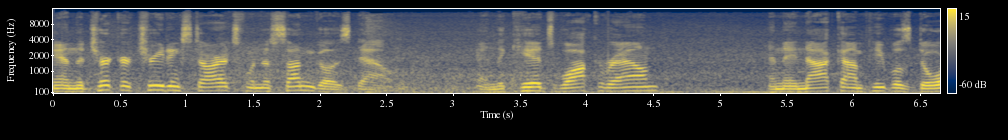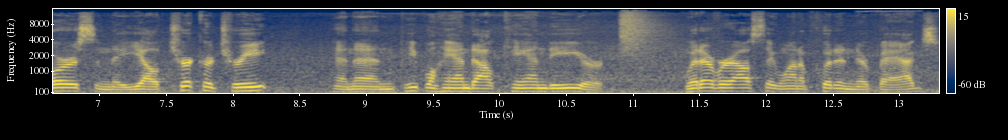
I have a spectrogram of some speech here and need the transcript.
And the trick-or-treating starts when the sun goes down. And the kids walk around and they knock on people's doors and they yell trick-or-treat and then people hand out candy or whatever else they want to put in their bags.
